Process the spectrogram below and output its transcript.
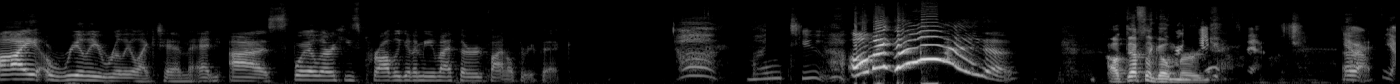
I really, really liked him, and uh, spoiler, he's probably gonna be my third final three pick. Mine too. Oh my god! I'll definitely go merge Yeah, Alright. yeah.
